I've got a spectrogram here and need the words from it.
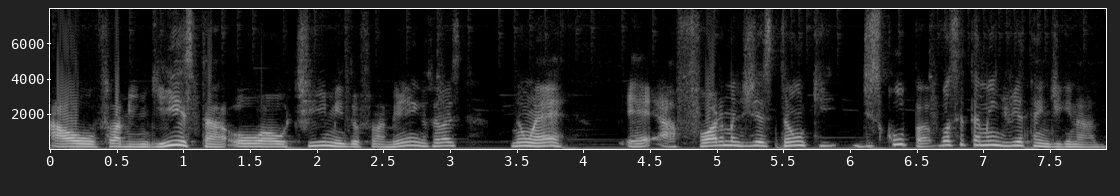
ao flamenguista ou ao time do Flamengo, não é. É a forma de gestão que, desculpa, você também devia estar indignado,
